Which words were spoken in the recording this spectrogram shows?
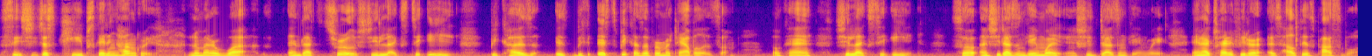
see, she just keeps getting hungry no matter what. And that's true. She likes to eat because it's because of her metabolism. Okay? She likes to eat. So, and she doesn't gain weight. She doesn't gain weight. And I try to feed her as healthy as possible.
